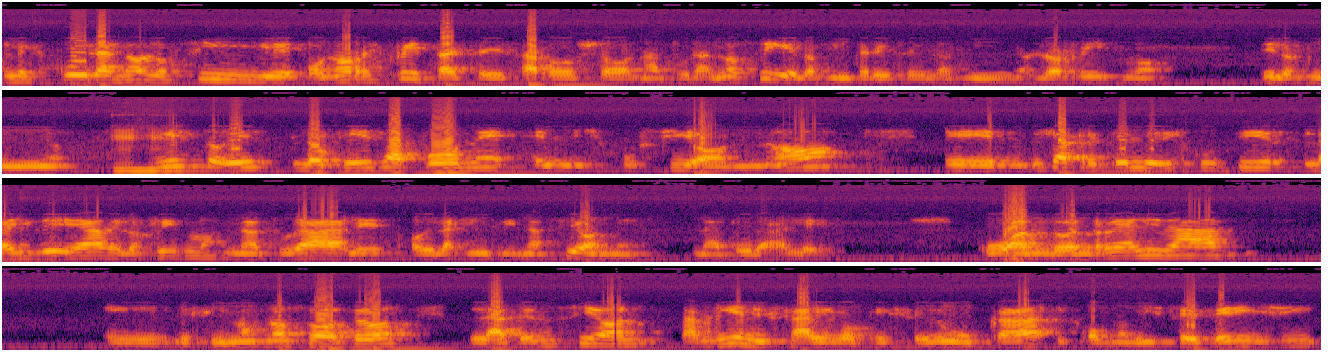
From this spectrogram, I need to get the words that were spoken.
la escuela no lo sigue o no respeta ese desarrollo natural, no sigue los intereses de los niños, los ritmos de los niños. Y esto es lo que ella pone en discusión, ¿no? Eh, ella pretende discutir la idea de los ritmos naturales o de las inclinaciones naturales, cuando en realidad, eh, decimos nosotros, la atención también es algo que se educa y como dice Perigi,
